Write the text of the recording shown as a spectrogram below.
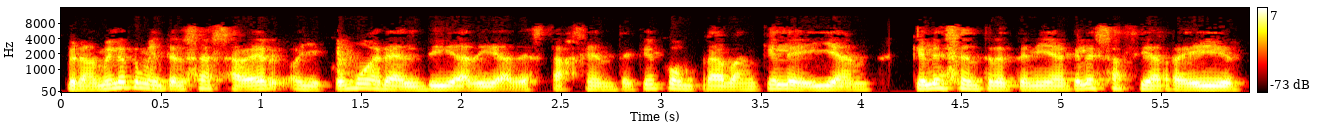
pero a mí lo que me interesa es saber, oye, cómo era el día a día de esta gente, qué compraban, qué leían, qué les entretenía, qué les hacía reír,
